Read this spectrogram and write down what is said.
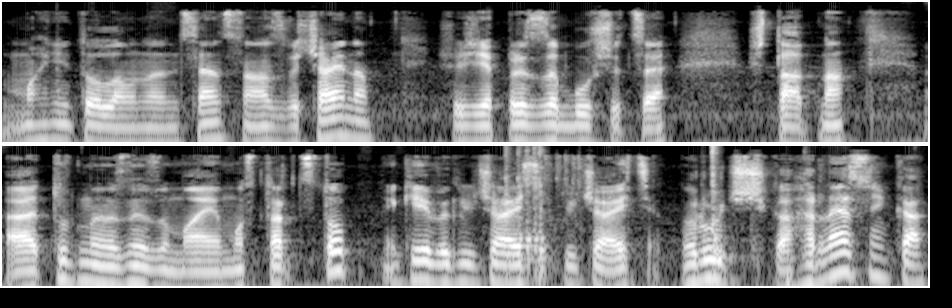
Магнітола вона не сенсорна, звичайна. Щось я призабув, що це штатна. Е, Тут ми знизу маємо старт-стоп, який виключається, включається. Ручечка гарнесенька,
